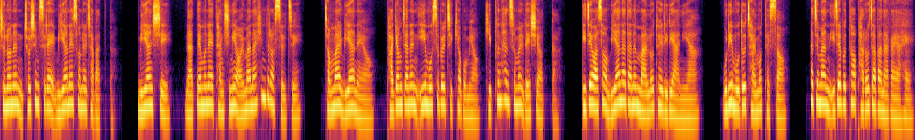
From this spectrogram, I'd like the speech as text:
준호는 조심스레 미연의 손을 잡았다. 미연 씨, 나 때문에 당신이 얼마나 힘들었을지. 정말 미안해요. 박영자는 이 모습을 지켜보며 깊은 한숨을 내쉬었다. 이제 와서 미안하다는 말로 될 일이 아니야. 우리 모두 잘못했어. 하지만 이제부터 바로 잡아 나가야 해.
